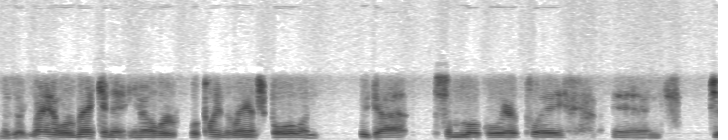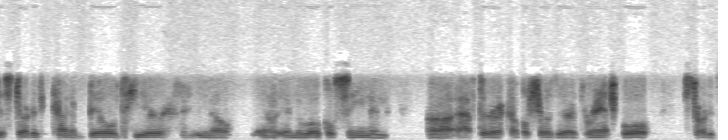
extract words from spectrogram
I was like, man, we're making it. You know, we're we're playing the Ranch Bowl, and we got some local airplay, and just started to kind of build here. You know, uh, in the local scene. And uh, after a couple shows there at the Ranch Bowl, started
